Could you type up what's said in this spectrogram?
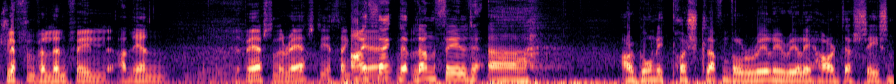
Cliftonville, Linfield, and then the best of the rest, do you think? I yeah? think that Linfield uh, are going to push Cliftonville really, really hard this season.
